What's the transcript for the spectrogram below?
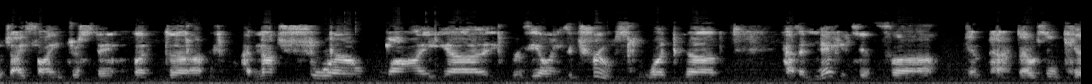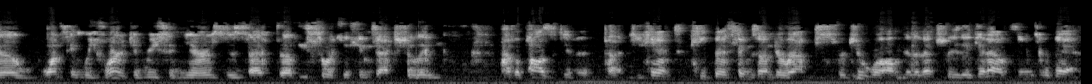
which I find interesting, but uh, I'm not sure why uh, revealing the truth would uh, a negative uh, impact. I would think uh, one thing we've learned in recent years is that uh, these sorts of things actually have a positive impact. You can't keep things under wraps for too long, and eventually they get out, things are bad.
